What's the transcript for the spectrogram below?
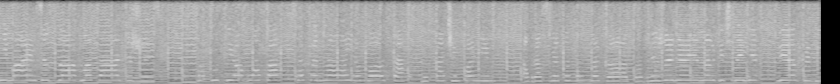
Поднимаемся за облака, держись. Вокруг яблока, сахарная водка Мы скачем по ним от рассвета до заката Движения энергичные, вверх и вверх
